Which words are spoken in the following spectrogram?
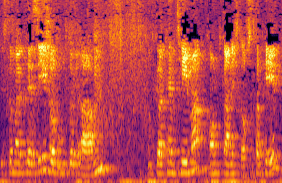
ist einmal per se schon untergraben und gar kein Thema, kommt gar nicht aufs Tapet.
